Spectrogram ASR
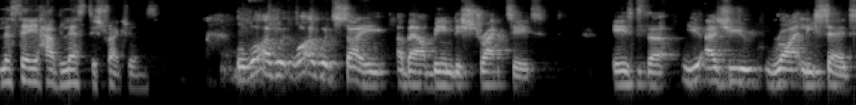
let's say have less distractions? Well, what I would what I would say about being distracted is that you, as you rightly said,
